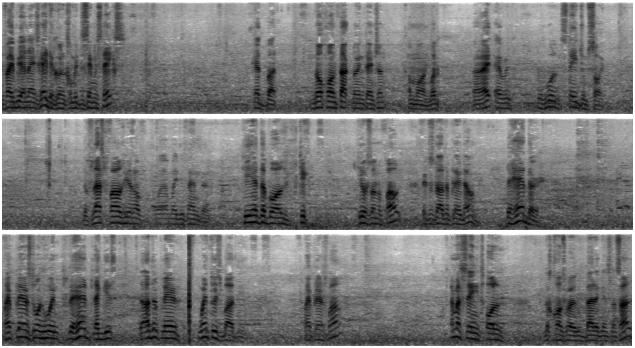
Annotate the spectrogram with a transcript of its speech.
If I be a nice guy, they're gonna commit the same mistakes. Headbutt, no contact, no intention. Come on, but all right, every the whole stadium saw it. The flash foul here of uh, my defender. He had the ball, kicked. He was on the foul. It was the other player down. The header. My player's the one who went to the head like this. The other player went to his body. My player's foul. I'm not saying it's all the calls were bad against LaSalle.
